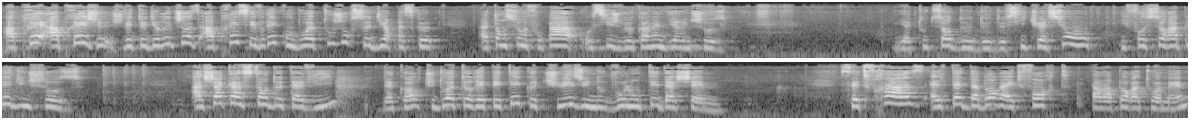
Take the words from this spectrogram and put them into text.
Après, après, je, vais te dire une chose. Après, c'est vrai qu'on doit toujours se dire parce que attention, il faut pas aussi. Je veux quand même dire une chose. Il y a toutes sortes de, de- de situations. Il faut se rappeler d'une chose. À chaque instant de ta vie, d'accord, tu dois te répéter que tu es une volonté d'Hachem. Cette phrase, elle t'aide d'abord à être forte par rapport à toi-même,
